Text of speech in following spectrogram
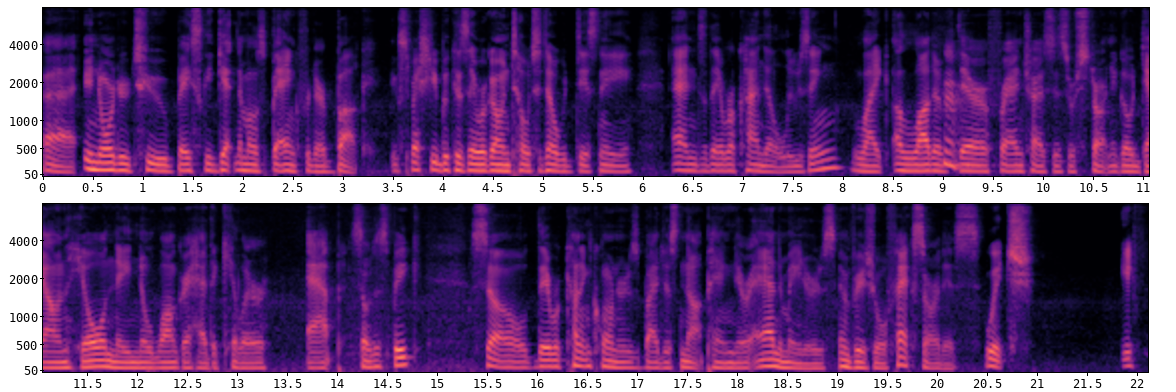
uh, in order to basically get the most bang for their buck, especially because they were going toe to toe with Disney and they were kind of losing. Like a lot of hmm. their franchises were starting to go downhill and they no longer had the killer app, so to speak. So they were cutting corners by just not paying their animators and visual effects artists, which, if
